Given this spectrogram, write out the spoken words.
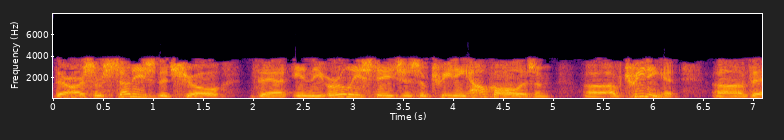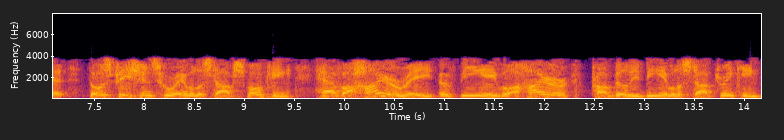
there are some studies that show that in the early stages of treating alcoholism, uh, of treating it, that those patients who are able to stop smoking have a higher rate of being able, a higher probability of being able to stop drinking,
